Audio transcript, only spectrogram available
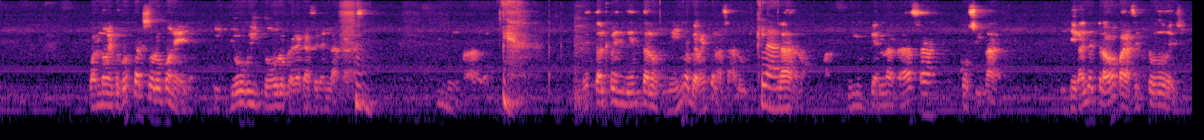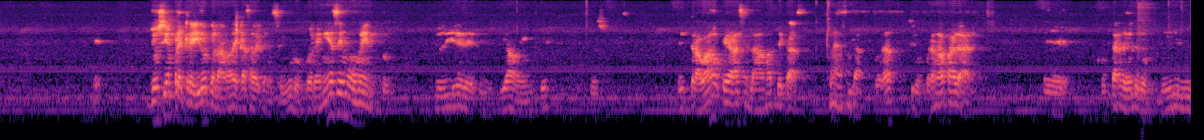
cuando me tocó estar solo con ella y yo vi todo lo que había que hacer en la casa, mi madre, estar pendiente a los niños, obviamente la salud. Claro. claro. Limpiar la casa, cocinar. Y llegar del trabajo para hacer todo eso. Yo siempre he creído que la ama de casa debe tener seguro, pero en ese momento yo dije definitivamente, pues, el trabajo que hacen las amas de casa Claro. Si, lo fueran a pagar, eh, cuesta alrededor de 2.000,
